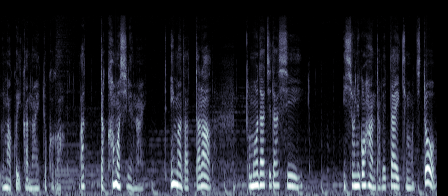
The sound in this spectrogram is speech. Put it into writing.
うまくいかないとかがあったかもしれない。今だったら友達だし一緒にご飯食べたい気持ちと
